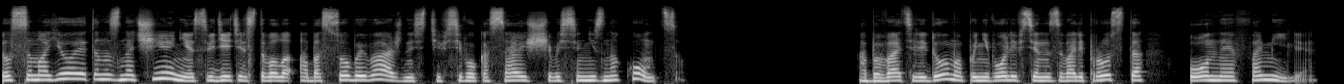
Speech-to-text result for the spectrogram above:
то самое это назначение свидетельствовало об особой важности всего касающегося незнакомцев. Обывателей дома поневоле все называли просто «онная фамилия».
